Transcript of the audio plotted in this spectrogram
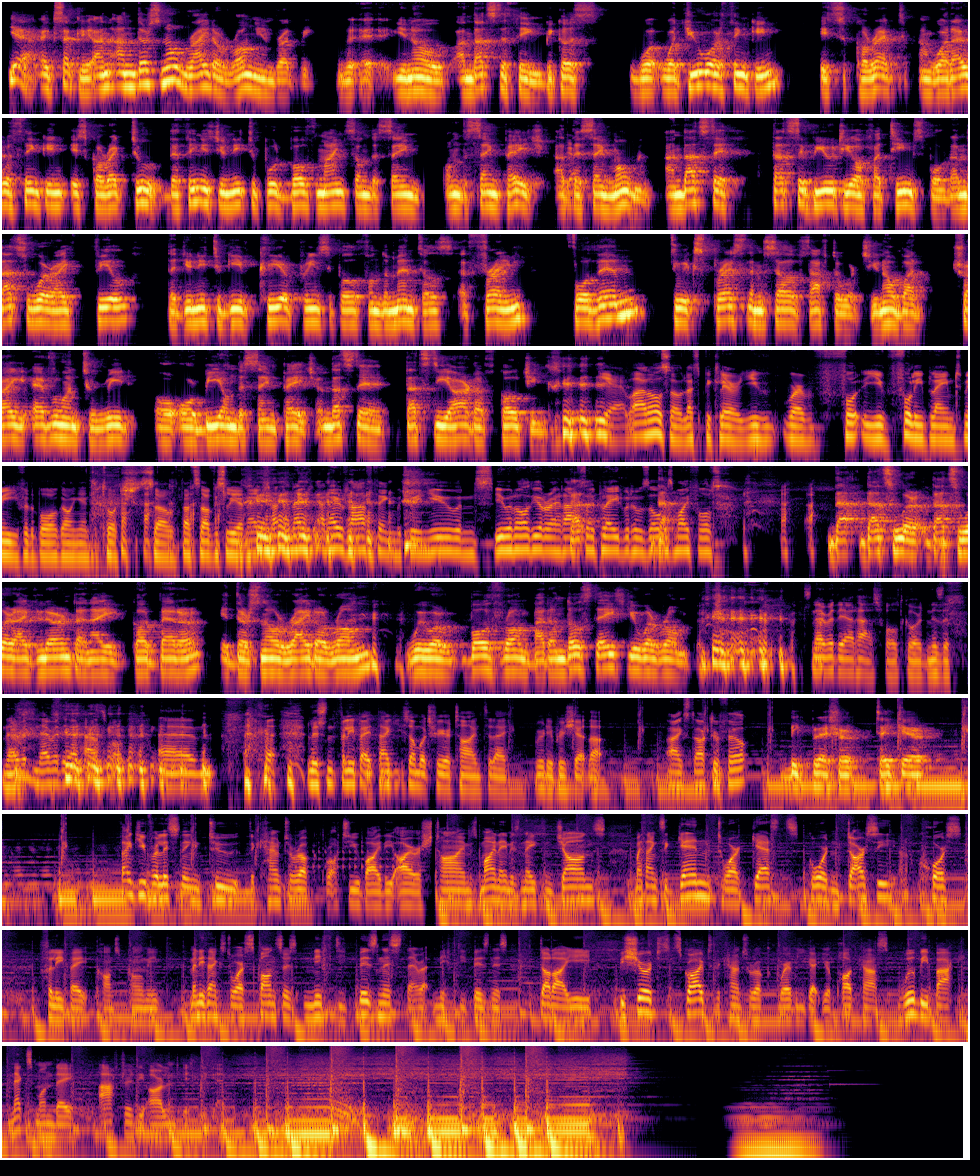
Yeah, exactly, and and there's no right or wrong in rugby, you know, and that's the thing because what what you were thinking is correct, and what I was thinking is correct too. The thing is, you need to put both minds on the same on the same page at yeah. the same moment, and that's the that's the beauty of a team sport. And that's where I feel that you need to give clear principle fundamentals, a frame for them to express themselves afterwards, you know, but try everyone to read or, or be on the same page. And that's the, that's the art of coaching. yeah. Well, and also let's be clear, you were fu- you fully blamed me for the ball going into touch. so that's obviously an out, an out, an out half thing between you and you and all the other out halves I played, but it was always that, my fault that that's where that's where I've learned and I got better. It, there's no right or wrong. we were both wrong, but on those days you were wrong. it's never the out fault, Gordon, is it? Never, never the out fault. Um, listen, Felipe, thank you so much for your time today. Really appreciate that. Thanks, Doctor Phil. Big pleasure. Take care. Thank you for listening to The Counter Ruck, brought to you by the Irish Times. My name is Nathan Johns. My thanks again to our guests, Gordon D'Arcy, and of course, Felipe Contepomi. Many thanks to our sponsors, Nifty Business. They're at niftybusiness.ie. Be sure to subscribe to The Counter Ruck wherever you get your podcasts. We'll be back next Monday after the Ireland Italy game.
